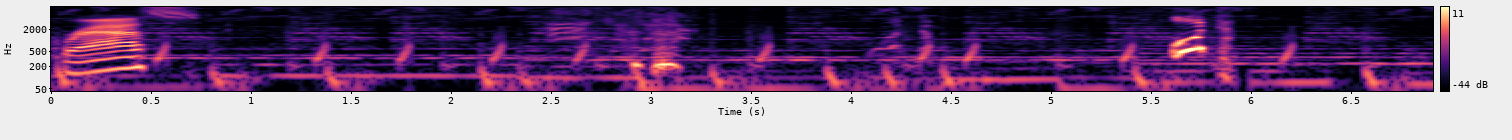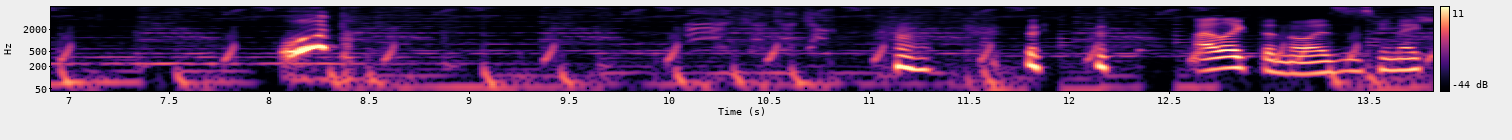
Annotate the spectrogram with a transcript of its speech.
grass? Oot! Oot! I like the noises he makes.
